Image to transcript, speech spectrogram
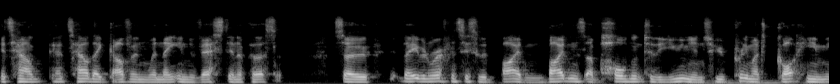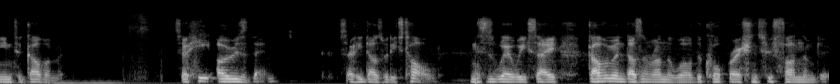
It's how it's how they govern when they invest in a person. So they even reference this with Biden. Biden's beholden to the unions who pretty much got him into government. So he owes them. So he does what he's told. And this is where we say government doesn't run the world, the corporations who fund them do.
